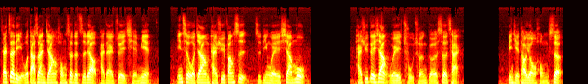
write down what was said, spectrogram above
在这里，我打算将红色的资料排在最前面，因此我将排序方式指定为项目，排序对象为储存格色彩，并且套用红色。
